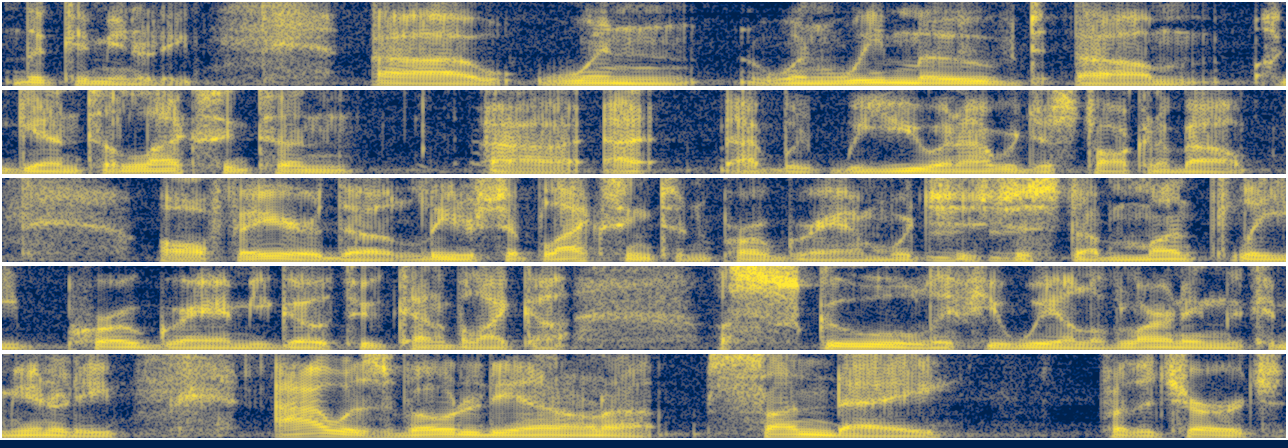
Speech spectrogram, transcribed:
the community. Uh, when when we moved um, again to Lexington, uh, I, I, we, you and I were just talking about off air the Leadership Lexington program, which mm-hmm. is just a monthly program you go through, kind of like a a school, if you will, of learning the community. I was voted in on a Sunday for the church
